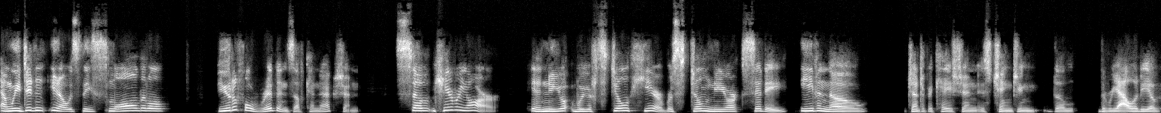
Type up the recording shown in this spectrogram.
And we didn't, you know, it's these small little beautiful ribbons of connection. So here we are in New York. We're still here. We're still New York City, even though gentrification is changing the, the reality of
